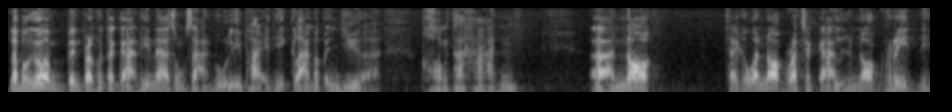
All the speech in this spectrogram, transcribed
แล้วผมก็ว่าเป็นปรากฏการณ์ที่น่าสงสารผู้ลี้ภัยที่กลายมาเป็นเหยื่อของทหารอนอกใช้คำว่านอกราชการหรือนอกรีดดี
